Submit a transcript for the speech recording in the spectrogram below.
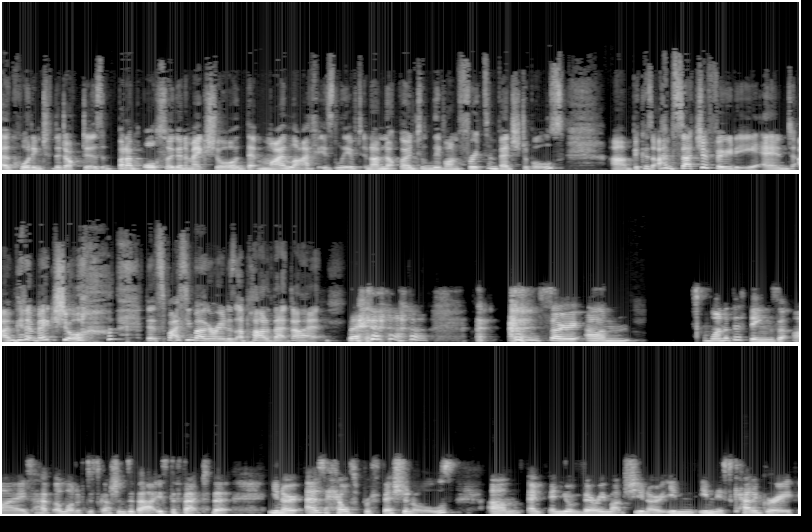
according to the doctors, but I'm also going to make sure that my life is lived and I'm not going to live on fruits and vegetables um, because I'm such a foodie and I'm going to make sure that spicy margaritas are part of that diet. so, um, one of the things that I have a lot of discussions about is the fact that, you know, as health professionals, um, and, and you're very much, you know, in, in this category,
